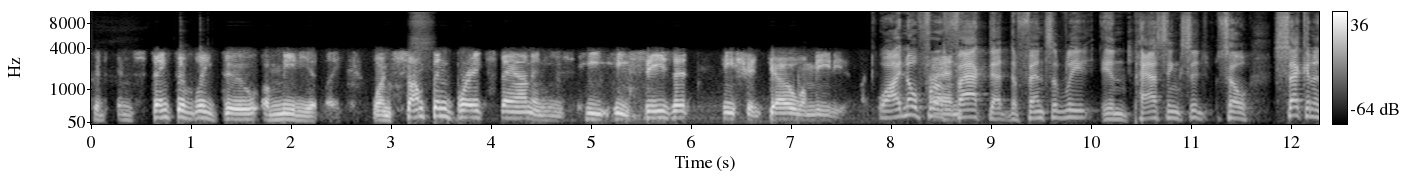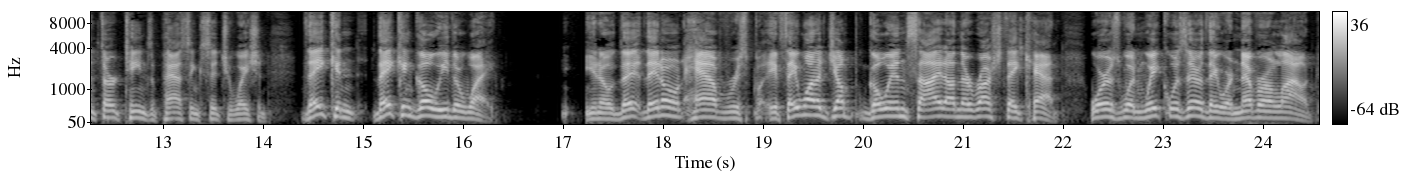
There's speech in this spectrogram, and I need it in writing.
could instinctively do immediately. When something breaks down and he's he he sees it, he should go immediately. Well, I know for a fact that defensively in passing, so second and thirteen is a passing situation. They can they can go either way. You know, they they don't have resp- if they want to jump go inside on their rush, they can. Whereas when Wink was there, they were never allowed.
